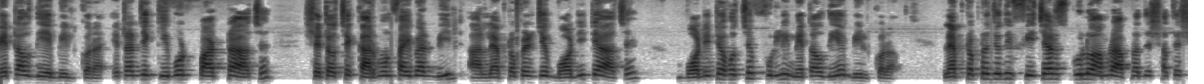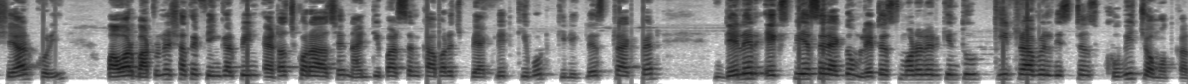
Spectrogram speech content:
মেটাল দিয়ে বিল্ড করা। এটার যে কিবোর্ড পার্টটা আছে, সেটা হচ্ছে কার্বন ফাইবার বিল্ড আর ল্যাপটপের যে বডিটা আছে বডিটা হচ্ছে ফুললি মেটাল দিয়ে বিল্ড করা। ল্যাপটপটা যদি ফিচার্সগুলো আমরা আপনাদের সাথে শেয়ার করি পাওয়ার বাটনের সাথে ফিঙ্গারপ্রিন্ট অ্যাটাচ করা আছে ninety percent coverage backlit keyboard clickless trackpad ডেলের এক্সপিএস এর একদম লেটেস্ট মডেলের কিন্তু কি ট্রাভেল ডিস্টেন্স খুবই চমৎকার।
